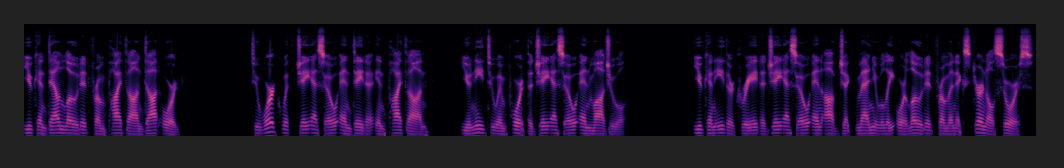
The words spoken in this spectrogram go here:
You can download it from python.org. To work with JSON data in Python, you need to import the JSON module. You can either create a JSON object manually or load it from an external source.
